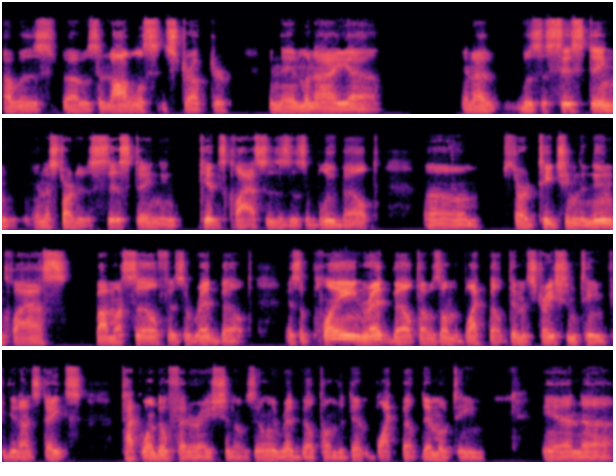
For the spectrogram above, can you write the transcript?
I was I was a Nautilus instructor. And then when I uh, and I was assisting, and I started assisting in kids classes as a blue belt. Um, started teaching the noon class by myself as a red belt. As a plain red belt, I was on the black belt demonstration team for the United States Taekwondo Federation. I was the only red belt on the de- black belt demo team, and uh,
